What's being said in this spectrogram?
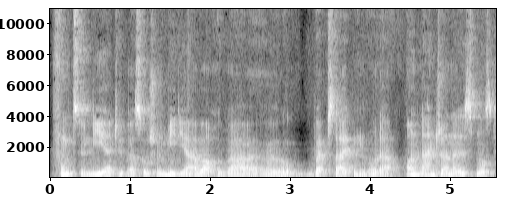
funktioniert, über Social Media, aber auch über äh, Webseiten oder Online-Journalismus.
